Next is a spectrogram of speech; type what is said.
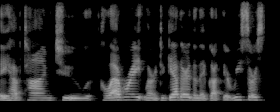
They have time to collaborate, learn together. Then they've got their resource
